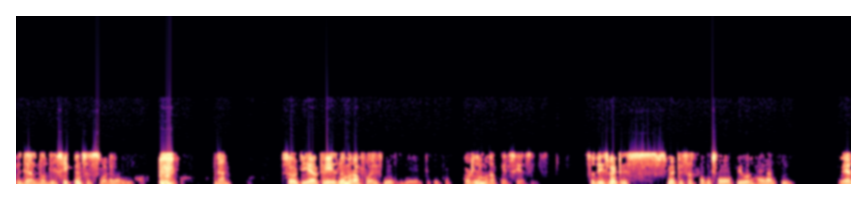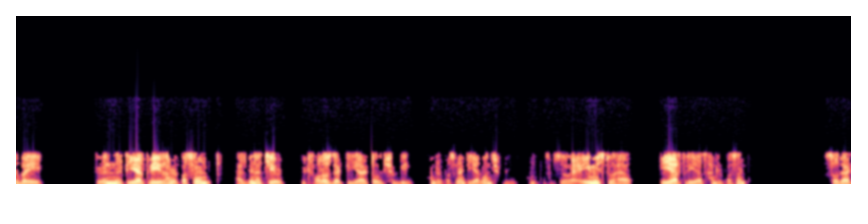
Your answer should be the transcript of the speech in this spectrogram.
with the help of the sequences whatever we have done. So TR3 is number of LCS total number of LCSs. So these matrices matrices satisfy a pure hierarchy whereby when TR3 is 100% has been achieved, it follows that TR2 should be 100% and TR1 should be 100%. So aim is to have TR3 as 100% so that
